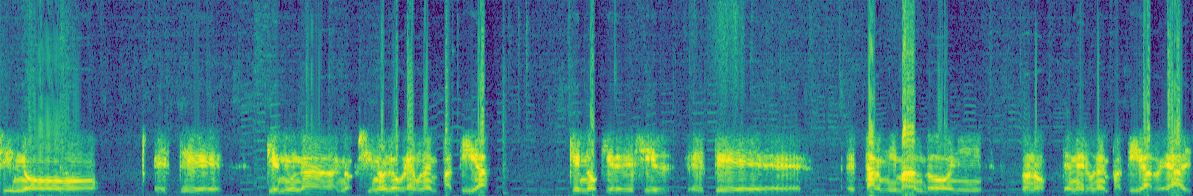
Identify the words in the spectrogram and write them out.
si no este, tiene una, no- si no logra una empatía, que no quiere decir este, estar mimando ni no no tener una empatía real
